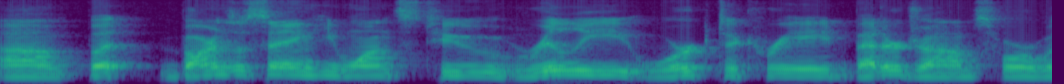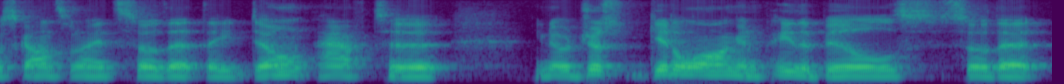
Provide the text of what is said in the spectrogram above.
Um, but Barnes is saying he wants to really work to create better jobs for Wisconsinites so that they don't have to you know, just get along and pay the bills so that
